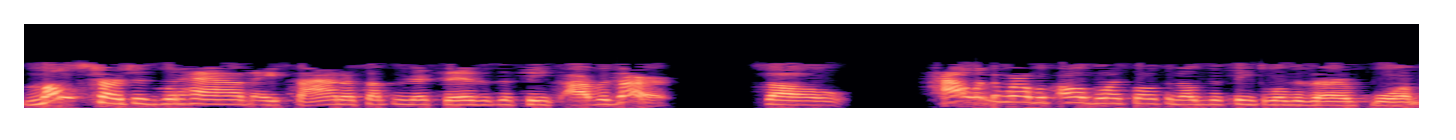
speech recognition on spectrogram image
most churches would have a sign or something that says that the seats are reserved. So how in the world was Old Boy supposed to know that the seats were reserved for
